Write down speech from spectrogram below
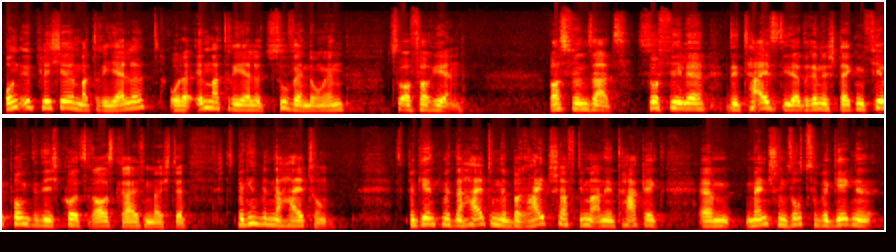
unübliche materielle oder immaterielle Zuwendungen zu offerieren. Was für ein Satz. So viele Details, die da drin stecken. Vier Punkte, die ich kurz rausgreifen möchte. Es beginnt mit einer Haltung. Es beginnt mit einer Haltung, einer Bereitschaft, die man an den Tag legt, ähm, Menschen so zu begegnen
